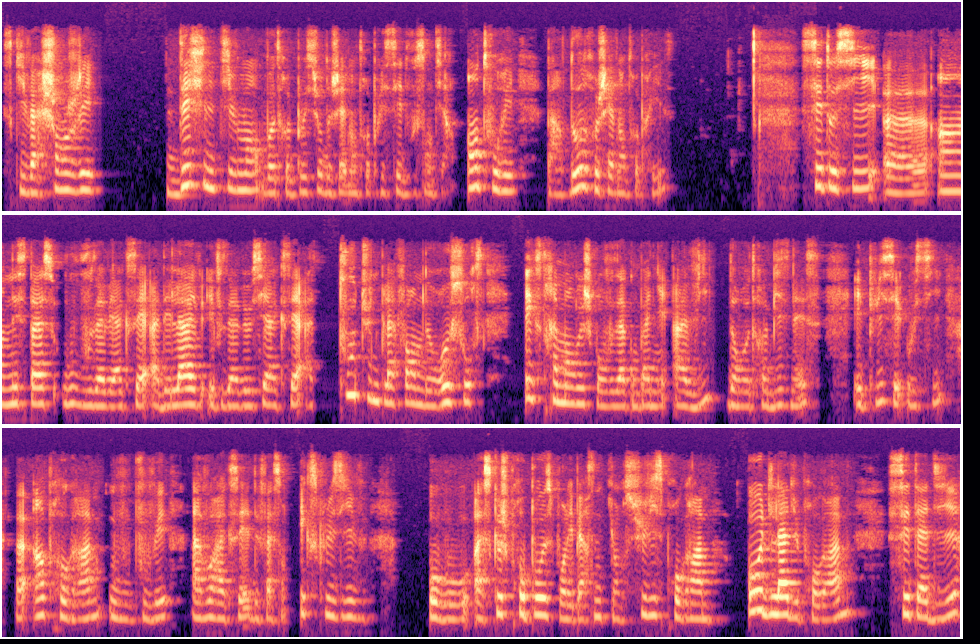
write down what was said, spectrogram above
ce qui va changer définitivement votre posture de chef d'entreprise, c'est de vous sentir entouré par d'autres chefs d'entreprise. C'est aussi euh, un espace où vous avez accès à des lives et vous avez aussi accès à toute une plateforme de ressources extrêmement riche pour vous accompagner à vie dans votre business. Et puis c'est aussi euh, un programme où vous pouvez avoir accès de façon exclusive à ce que je propose pour les personnes qui ont suivi ce programme au-delà du programme, c'est-à-dire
